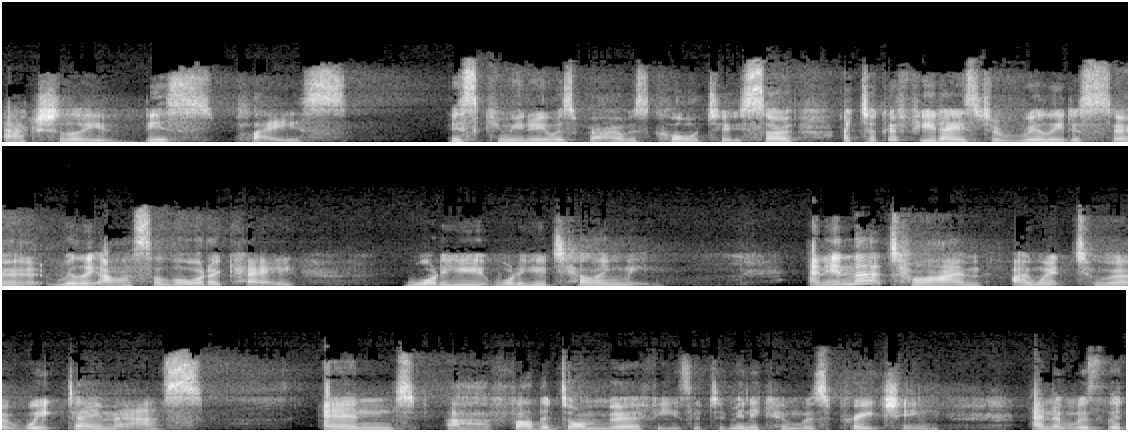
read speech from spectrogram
actually this place, this community was where I was called to. So I took a few days to really discern it, really ask the Lord, okay, what are you, what are you telling me? And in that time, I went to a weekday mass, and uh, Father Don Murphy, a Dominican, was preaching and it was the,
